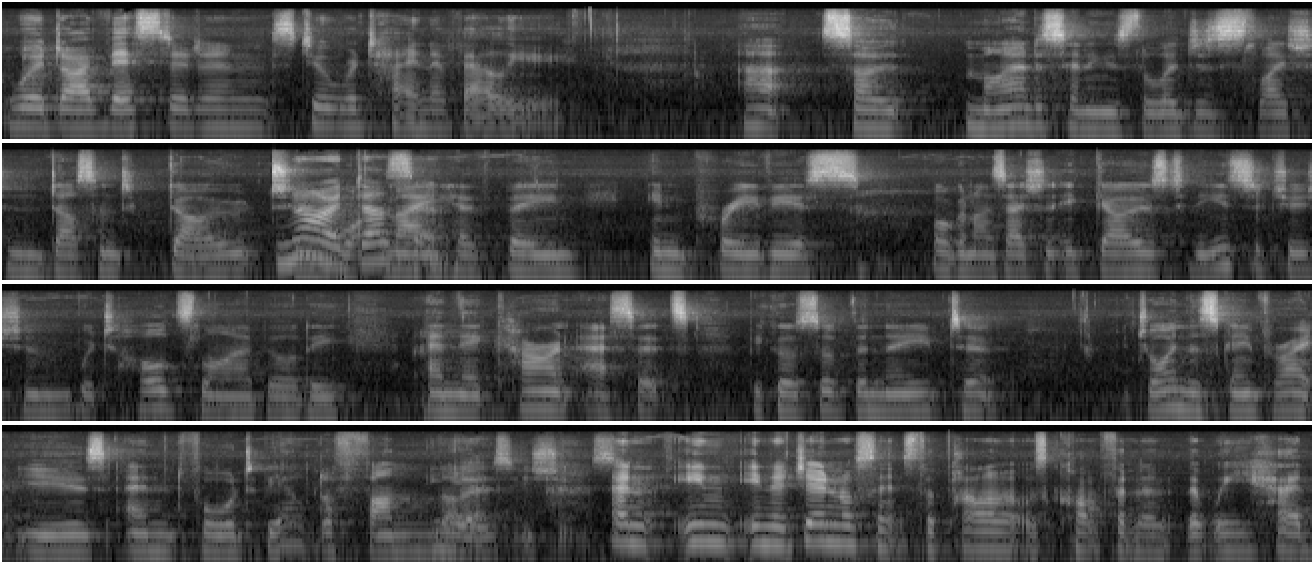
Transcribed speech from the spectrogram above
were divested and still retain a value. Uh, so my understanding is the legislation doesn't go to No, it what may have been in previous organisation. It goes to the institution which holds liability and their current assets because of the need to join the scheme for eight years and for to be able to fund Yeah. those issues. And in, in a general sense, the Parliament was confident that we had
